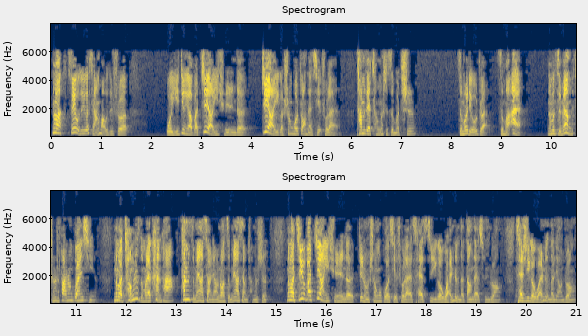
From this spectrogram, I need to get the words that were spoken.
那么，所以我就一个想法，我就说，我一定要把这样一群人的这样一个生活状态写出来。他们在城市怎么吃？怎么流转？怎么爱？那么怎么样跟城市发生关系？那么城市怎么来看他？他们怎么样想梁庄？怎么样想城市？那么只有把这样一群人的这种生活写出来，才是一个完整的当代村庄，才是一个完整的梁庄。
